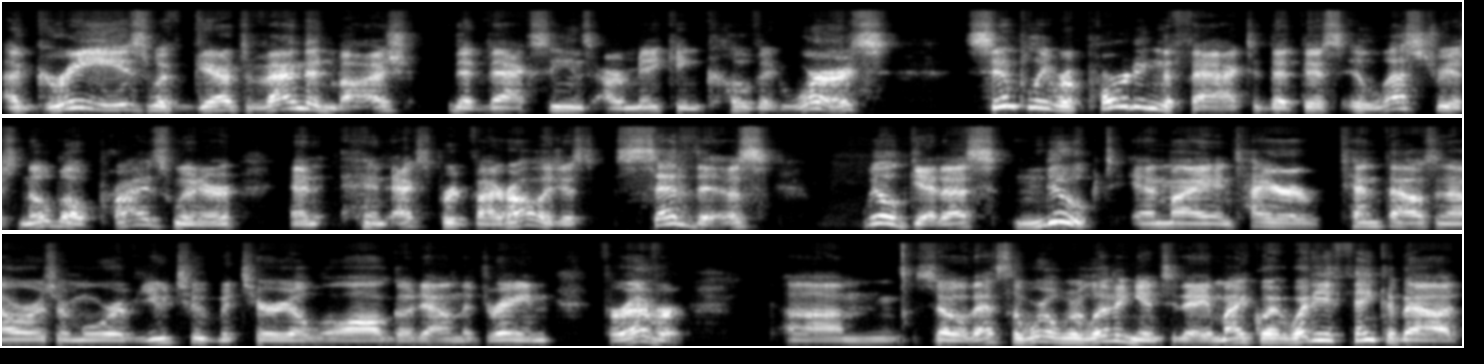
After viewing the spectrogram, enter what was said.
agrees with Geert Vanden Bossche that vaccines are making COVID worse, simply reporting the fact that this illustrious Nobel Prize winner and an expert virologist said this will get us nuked and my entire 10,000 hours or more of YouTube material will all go down the drain forever. Um, so that's the world we're living in today. Mike, what, what do you think about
